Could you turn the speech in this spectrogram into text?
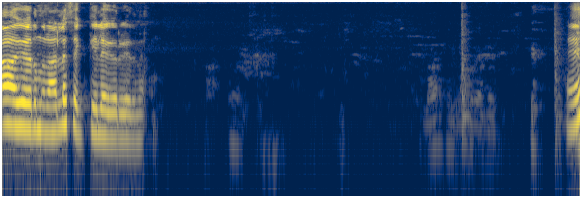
ആ കയറുന്നു നല്ല ശക്തിയിലാണ് കയറി വരുന്നത് ഏ?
